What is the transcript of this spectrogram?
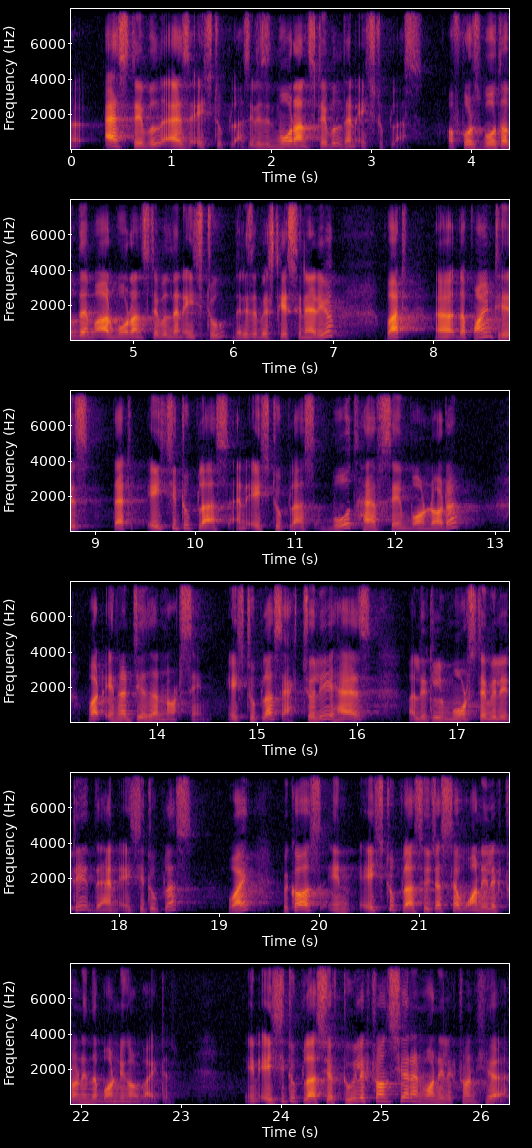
uh, as stable as H2 plus it is more unstable than H2 plus. Of course, both of them are more unstable than H2 that is a best case scenario, but uh, the point is that He2 plus and H2 plus both have same bond order, but energies are not same. H2 plus actually has a little more stability than He2 plus. Why? Because in H2 plus you just have one electron in the bonding orbital. In He2 plus you have 2 electrons here and 1 electron here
